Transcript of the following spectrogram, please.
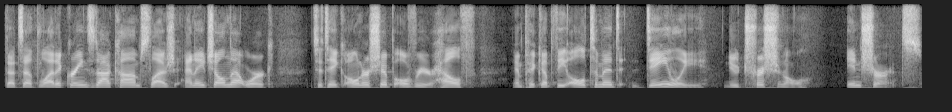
that's athleticgreens.com slash NHL Network to take ownership over your health and pick up the ultimate daily nutritional insurance.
